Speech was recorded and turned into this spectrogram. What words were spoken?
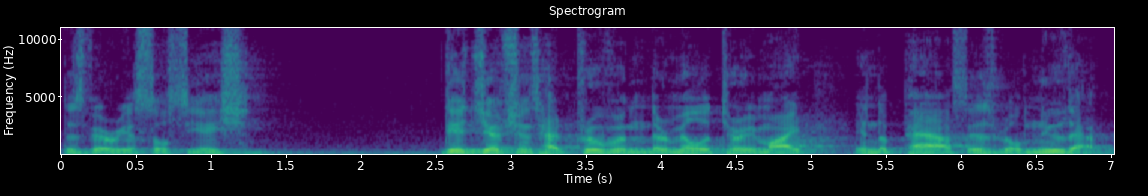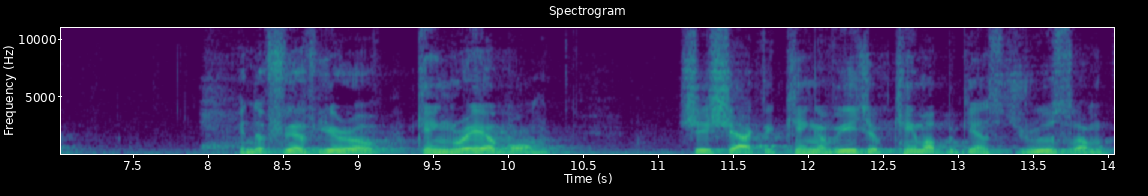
this very association. The Egyptians had proven their military might in the past. Israel knew that. In the fifth year of King Rehoboam, Shishak, the king of Egypt, came up against Jerusalem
